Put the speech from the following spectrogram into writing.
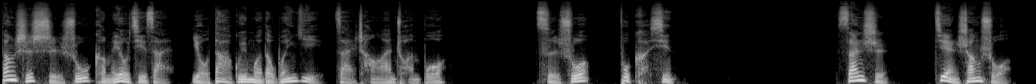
当时史书可没有记载有大规模的瘟疫在长安传播，此说不可信。三是剑商说。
